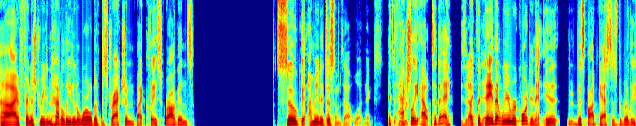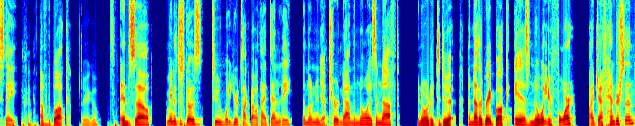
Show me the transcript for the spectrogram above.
uh, I finished reading How to Lead in a World of Distraction by Clay Scroggins. So good. I mean, it That just, comes out what next? it's actually out today. Is it like the today? day that we are recording it is this podcast is the release date Okay. of the book There you go. and so i mean it just goes to what you're talking about with identity and learning Yeah. to turn down the noise enough in order to do it another great book is know what you're for by jeff henderson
